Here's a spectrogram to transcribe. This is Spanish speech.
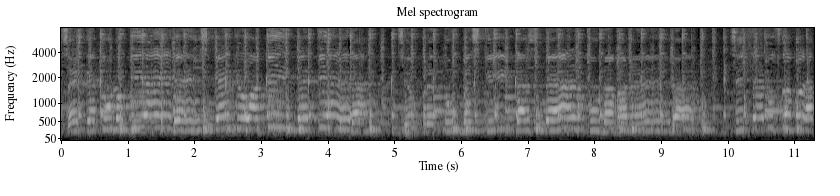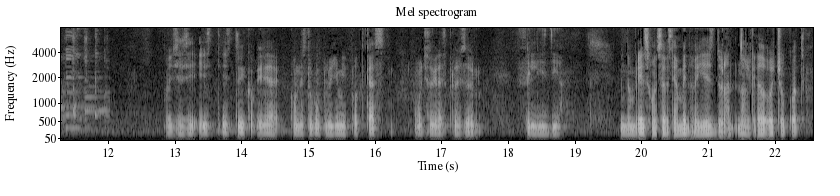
Sé que tú pues ese, este, eh, con esto concluye mi podcast. Muchas gracias, profesor. Feliz día. Mi nombre es Juan Sebastián Benavides Durán, al grado 8-4.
